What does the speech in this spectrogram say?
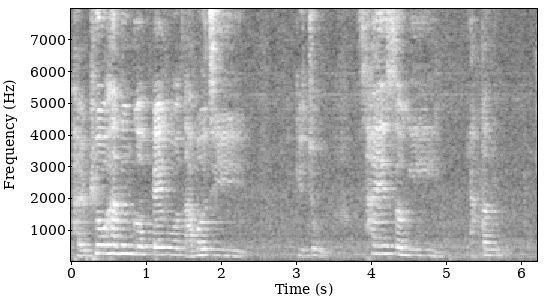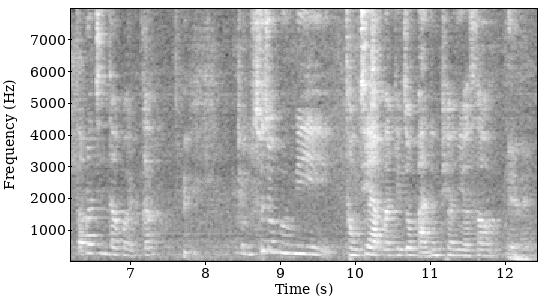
발표하는 것 빼고 나머지 이게 좀 사회성이 약간 떨어진다고 할까? 좀 수줍음이 덩치에 안 맞게 좀 많은 편이어서 네네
